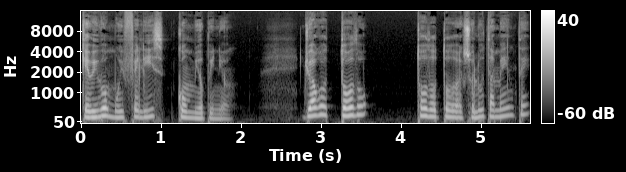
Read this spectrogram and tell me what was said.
que vivo muy feliz con mi opinión. Yo hago todo, todo, todo, absolutamente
